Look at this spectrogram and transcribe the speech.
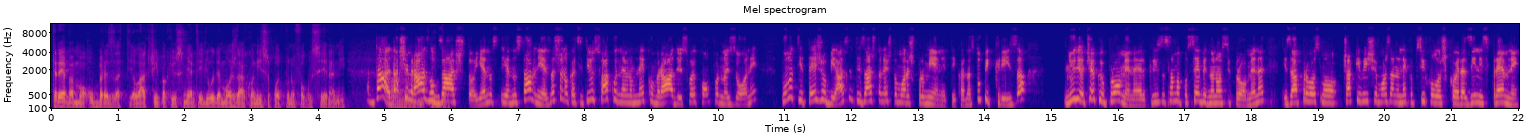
trebamo ubrzati. Lakše ipak i usmjeriti ljude možda ako nisu potpuno fokusirani. Da, daš im razlog to. zašto. Jednost- jednostavnije. Znaš ono, kad si ti u svakodnevnom nekom radu i u svojoj komfortnoj zoni, puno ti je teže objasniti zašto nešto moraš promijeniti. Kad nastupi kriza, ljudi očekuju promjene, jer kriza sama po sebi donosi promjene i zapravo smo čak i više možda na nekoj psihološkoj razini spremni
